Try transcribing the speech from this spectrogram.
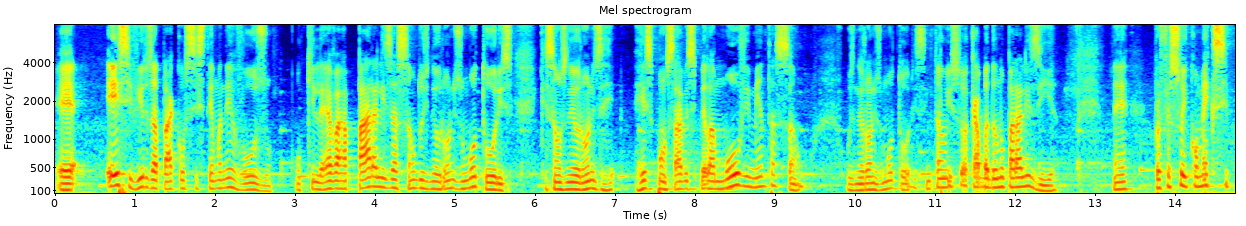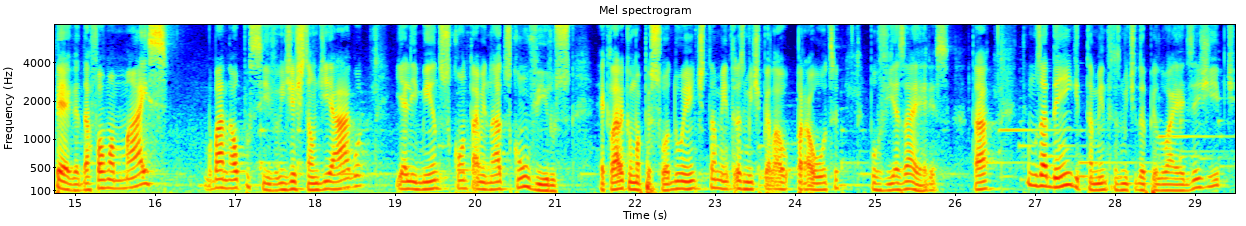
É, esse vírus ataca o sistema nervoso, o que leva à paralisação dos neurônios motores, que são os neurônios responsáveis pela movimentação, os neurônios motores. Então isso acaba dando paralisia. Né? Professor, e como é que se pega? Da forma mais banal possível: ingestão de água e alimentos contaminados com vírus. É claro que uma pessoa doente também transmite para outra por vias aéreas. Tá? Temos a dengue, também transmitida pelo Aedes aegypti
